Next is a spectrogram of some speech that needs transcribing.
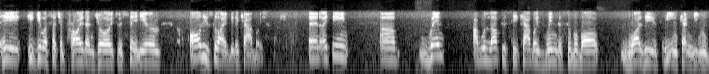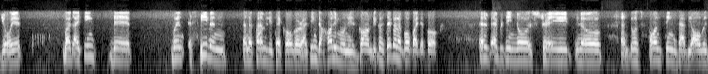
He he gave us such a pride and joy to the stadium all his life with the Cowboys, and I think um, when I would love to see Cowboys win the Super Bowl while he he can he enjoy it, but I think the when Steven and the family take over, I think the honeymoon is gone because they're to go by the book. And everything knows straight, you know, and those fun things that we always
